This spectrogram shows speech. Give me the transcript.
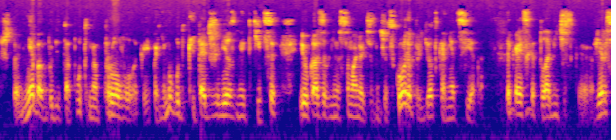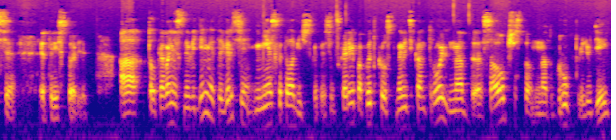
что небо будет опутано проволокой, по нему будут летать железные птицы и указывали на самолете. Значит, скоро придет конец света. Такая эсхатологическая версия этой истории. А толкование сновидения – это версия не эсхатологическая. То есть это скорее попытка установить контроль над э, сообществом, над группой людей,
